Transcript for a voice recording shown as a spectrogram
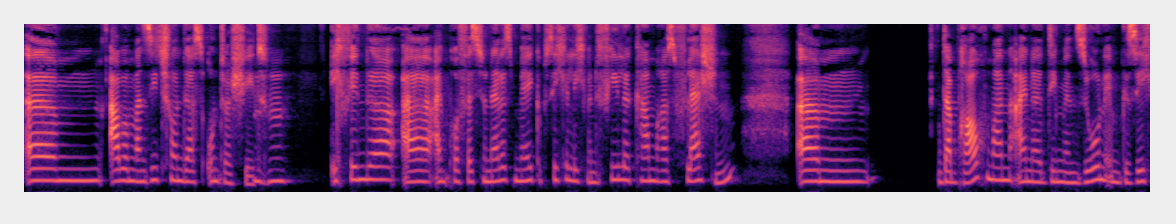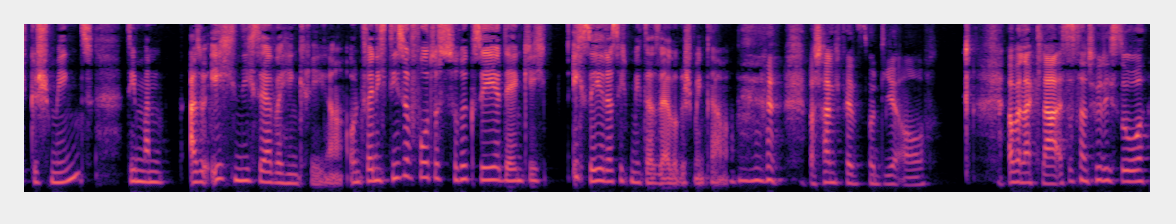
ähm, aber man sieht schon das Unterschied. Mhm. Ich finde, äh, ein professionelles Make-up sicherlich, wenn viele Kameras flashen, ähm, da braucht man eine Dimension im Gesicht geschminkt, die man, also ich nicht selber hinkriege. Und wenn ich diese Fotos zurücksehe, denke ich, ich sehe, dass ich mich da selber geschminkt habe. Wahrscheinlich fällt es nur dir auf. Aber na klar, es ist natürlich so,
